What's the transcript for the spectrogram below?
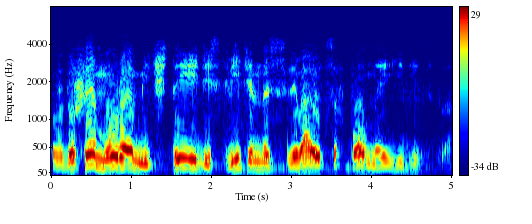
В душе Мура мечты и действительность сливаются в полное единство.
